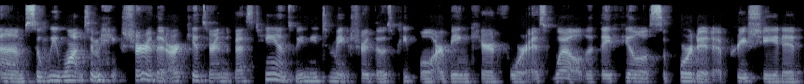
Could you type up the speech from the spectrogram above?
Um, so we want to make sure that our kids are in the best hands. We need to make sure those people are being cared for as well, that they feel supported, appreciated,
